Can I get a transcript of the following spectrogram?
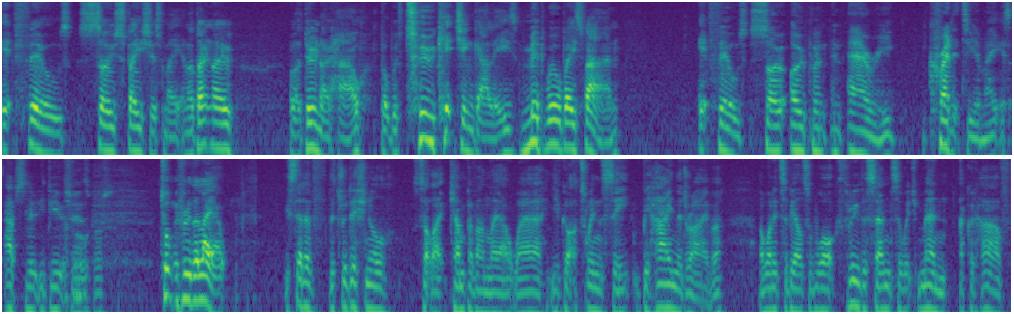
it feels so spacious, mate. And I don't know, well, I do know how, but with two kitchen galleys, mid wheelbase van, it feels so open and airy. Credit to you, mate. It's absolutely beautiful. Cheers, bud. Talk me through the layout. instead of the traditional sort of like camper van layout where you've got a twin seat behind the driver, I wanted to be able to walk through the centre, which meant I could have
